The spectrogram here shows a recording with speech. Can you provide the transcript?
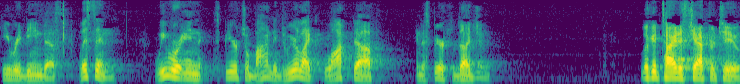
He redeemed us. Listen, we were in spiritual bondage. We were like locked up in a spiritual dungeon. Look at Titus chapter 2.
